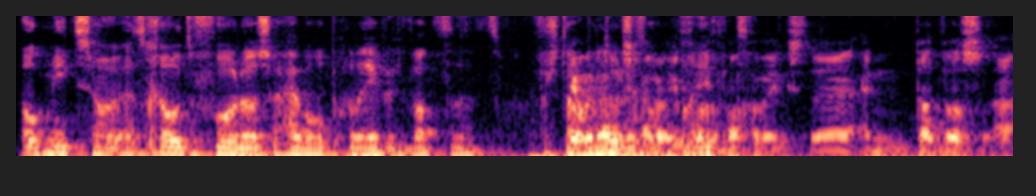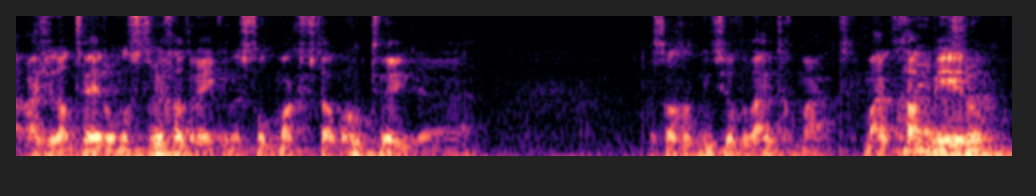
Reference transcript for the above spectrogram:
ook niet zo het grote voordeel zou hebben opgeleverd wat het Ja, Verstappen maar daar is vlag opgeleverd. van geweest. Eh, en dat was, eh, als je dan twee rondes terug gaat rekenen, stond Max Verstappen ook tweede. Dus dat had niet zoveel uitgemaakt. Maar het gaat Nee, meer om,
